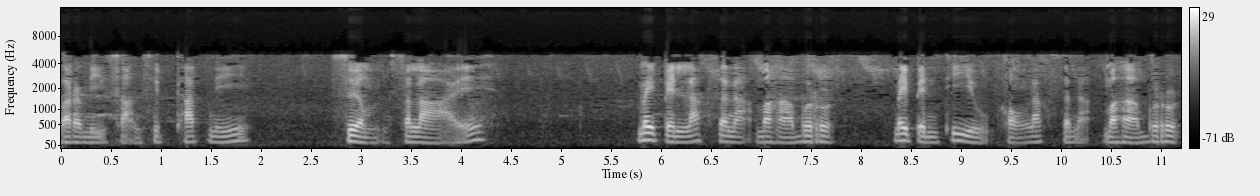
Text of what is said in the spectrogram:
บารมีสามสิบทัศนี้ เสื่อมสลาย ไม่เป็นลักษณะมหาบุรุษ ไม่เป็นที่อยู่ของลักษณะมหาบุรุษ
